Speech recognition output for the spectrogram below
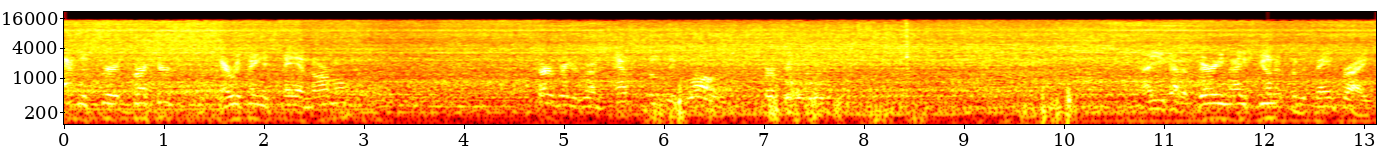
atmospheric pressure. Everything is staying normal. Carburetor runs absolutely flawless. Perfect. Now you got a very nice unit for the same price.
